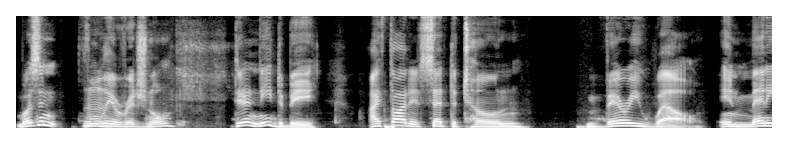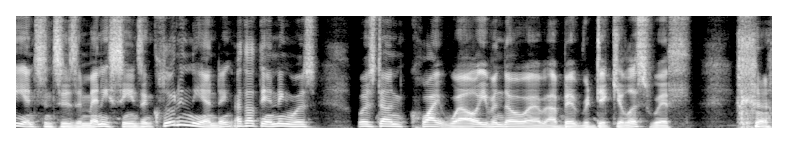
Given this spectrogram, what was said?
wasn't fully original, didn't need to be. I thought it set the tone very well in many instances in many scenes including the ending. I thought the ending was was done quite well even though a, a bit ridiculous with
